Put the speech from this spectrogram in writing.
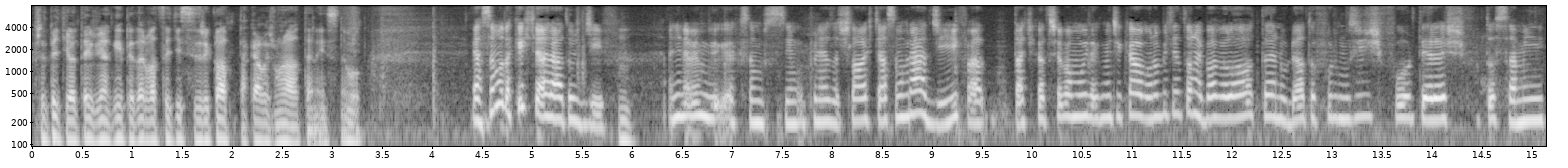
před pěti lety, že nějakých 25 jsi řekla, tak já vezmu hrát tenis, nebo... Já jsem ho taky chtěla hrát už dřív. Hmm ani nevím, jak jsem s ním úplně začala, ale chtěla jsem hrát dřív a tačka třeba můj tak mi říkal, ono by tě to nebavilo, to je nuda, to furt musíš, furt jedeš furt to samý,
